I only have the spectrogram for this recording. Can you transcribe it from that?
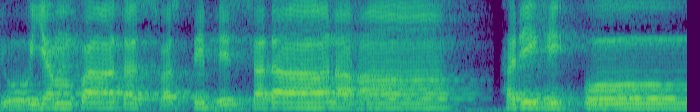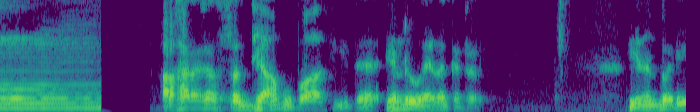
यूयं पात स्वस्तिभिः सदा नः हरिः ॐ அகரக சத்தியாம் உபாசித என்று வேத கட்டளை இதன்படி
